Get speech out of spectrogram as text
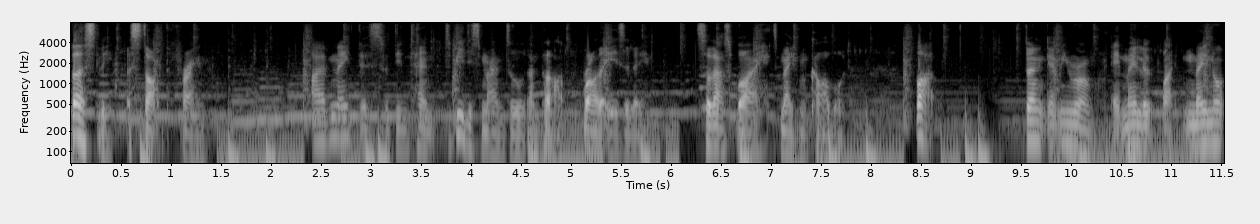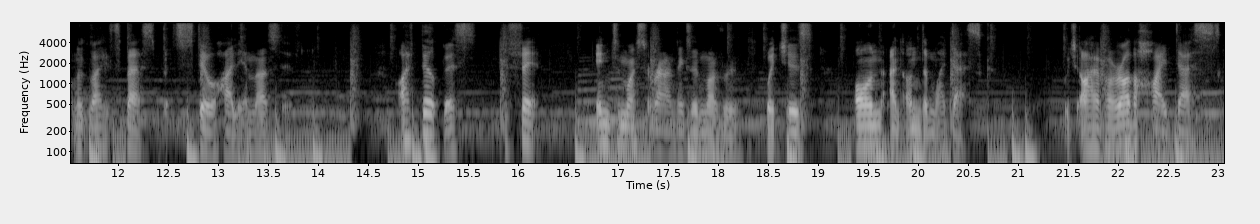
Firstly, let's start with the frame. I have made this with the intent to be dismantled and put up rather easily, so that's why it's made from cardboard. But don't get me wrong, it may look like may not look like it's the best, but still highly immersive. I've built this to fit into my surroundings of my room, which is on and under my desk, which I have a rather high desk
